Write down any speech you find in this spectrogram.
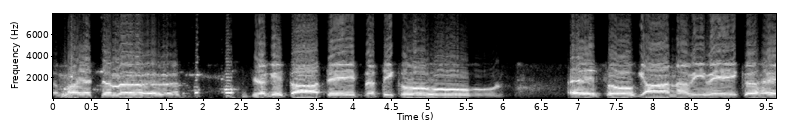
સમય ચલ જગતા તે प्रतिकूल ऐसो ज्ञान विवेक है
